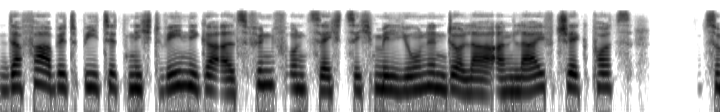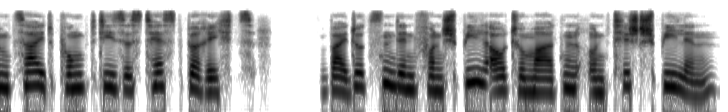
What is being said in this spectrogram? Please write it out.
Dafabit bietet nicht weniger als 65 Millionen Dollar an Live-Jackpots, zum Zeitpunkt dieses Testberichts, bei Dutzenden von Spielautomaten und Tischspielen.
